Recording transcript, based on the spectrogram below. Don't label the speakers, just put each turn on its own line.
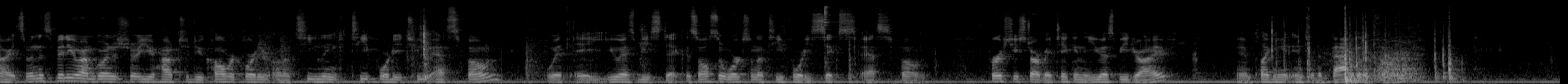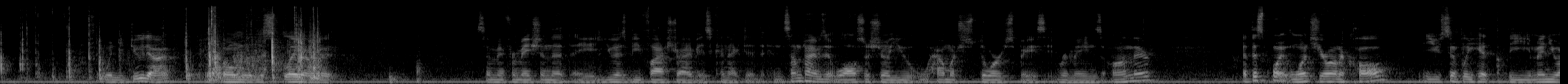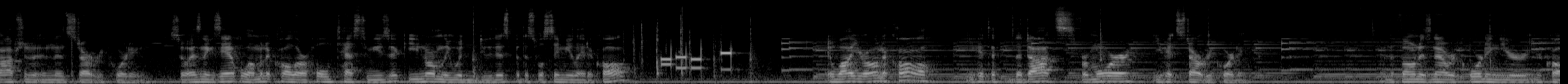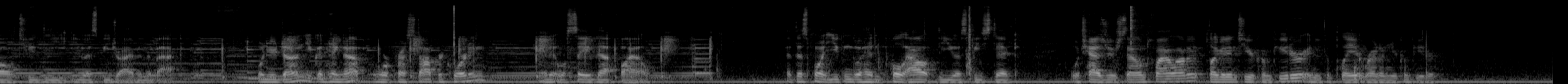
Alright, so in this video I'm going to show you how to do call recording on a Yealink T42S phone with a USB stick. This also works on a T46S phone. First you start by taking the USB drive and plugging it into the back of the phone. And when you do that, the phone will display on it some information that a USB flash drive is connected. And sometimes it will also show you how much storage space it remains on there. At this point, once you're on a call, you simply hit the menu option and then start recording. So as an example, I'm going to call our hold test music. You normally wouldn't do this, but this will simulate a call. And while you're on a call, you hit the, the dots for more, you hit start recording. And the phone is now recording your, your call to the USB drive in the back. When you're done, you can hang up or press stop recording and it will save that file. At this point, you can go ahead and pull out the USB stick which has your sound file on it, plug it into your computer, and you can play it right on your computer.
